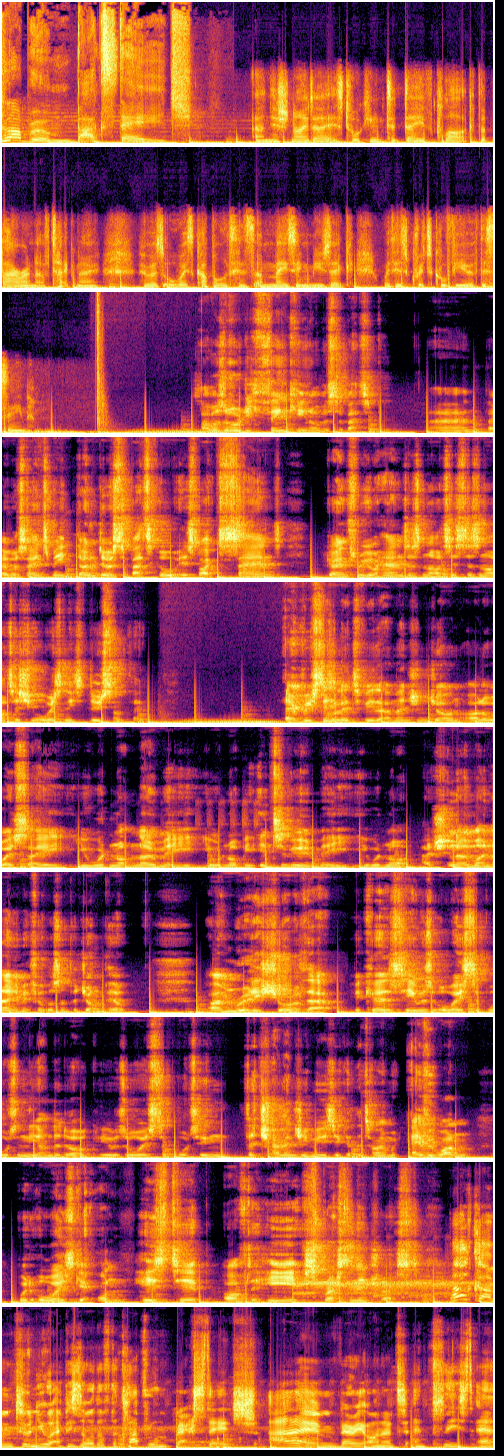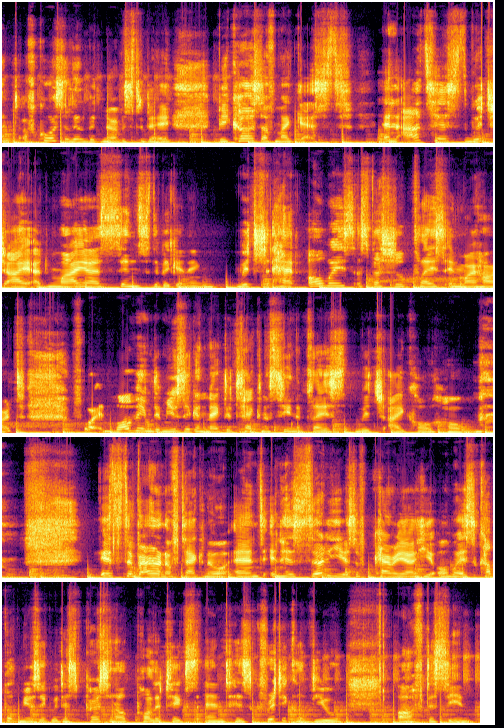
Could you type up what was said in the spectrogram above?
Club Room Backstage. Anja Schneider is talking to Dave Clarke, the Baron of techno, who has always coupled his amazing music with his critical view of the scene. I was already thinking of a sabbatical, and they were saying to me, Don't do a sabbatical. It's like sand going through your hands as an artist. As an artist, you always need to do something. Every single interview that I mentioned, John, I'll always say, You would not know me, you would not be interviewing me, you would not actually know my name if it wasn't for John Peel. I'm really sure of that because he was always supporting the underdog. He was always supporting the challenging music at the time. Everyone would always get on his tip after he expressed an interest. Welcome to a new episode of the Club Room Backstage. I'm very honored and pleased, and of course, a little bit nervous today because of my guest, an artist which I admire since the beginning, which had always a special place in my heart for involving the music and make the techno scene a place which I call home. It's the Baron of Techno, and in his 30 years of career, he always coupled music with his personal politics and his critical view of the scene.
